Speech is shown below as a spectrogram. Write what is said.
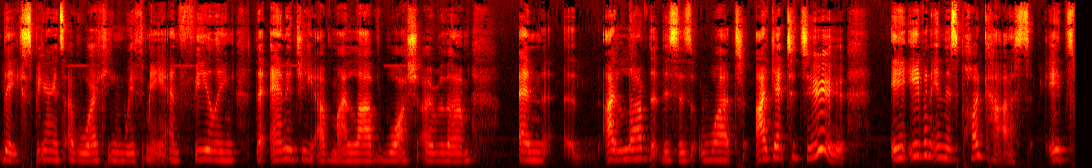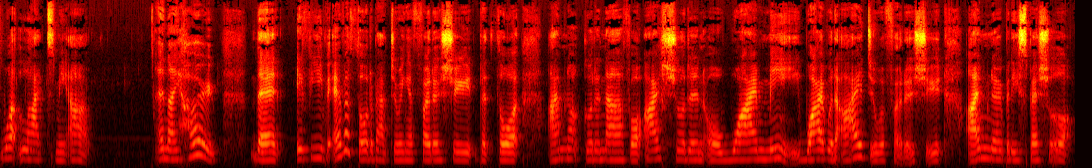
the experience of working with me and feeling the energy of my love wash over them. And uh, I love that this is what I get to do. Even in this podcast, it's what lights me up. And I hope that if you've ever thought about doing a photo shoot but thought, I'm not good enough, or I shouldn't, or why me? Why would I do a photo shoot? I'm nobody special.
